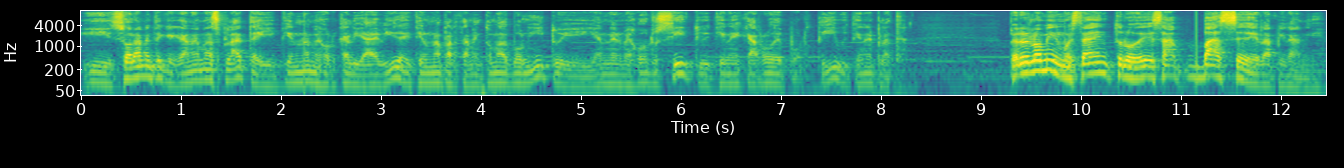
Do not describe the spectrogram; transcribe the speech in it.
y solamente que gana más plata y tiene una mejor calidad de vida y tiene un apartamento más bonito y en el mejor sitio y tiene carro deportivo y tiene plata. Pero es lo mismo, está dentro de esa base de la pirámide.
